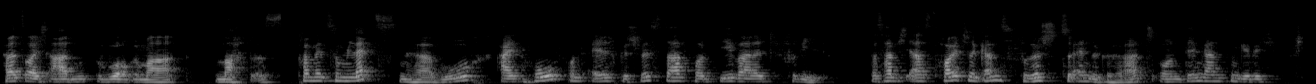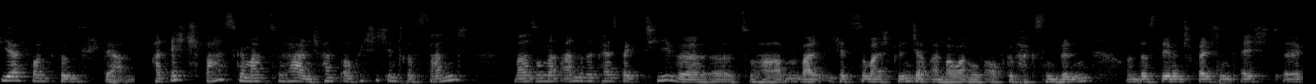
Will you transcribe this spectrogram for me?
Hört es euch an, wo auch immer, macht es. Kommen wir zum letzten Hörbuch, Ein Hof und elf Geschwister von Ewald Frie. Das habe ich erst heute ganz frisch zu Ende gehört und dem Ganzen gebe ich 4 von 5 Sternen. Hat echt Spaß gemacht zu hören. Ich fand es auch richtig interessant mal so eine andere Perspektive äh, zu haben, weil ich jetzt zum Beispiel nicht auf einem Bauernhof aufgewachsen bin und das dementsprechend echt äh,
